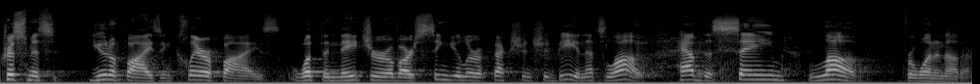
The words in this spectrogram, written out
Christmas unifies and clarifies what the nature of our singular affection should be, and that's love. Have the same love for one another.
